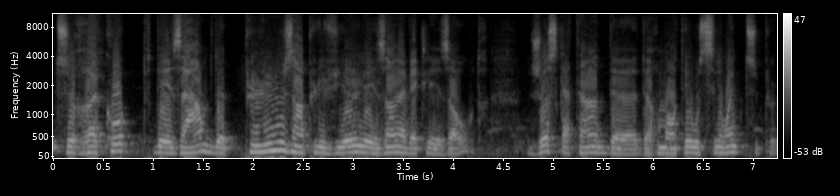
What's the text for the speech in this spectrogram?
tu, recoupes des arbres de plus en plus vieux les uns avec les autres jusqu'à temps de, de remonter aussi loin que tu peux.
